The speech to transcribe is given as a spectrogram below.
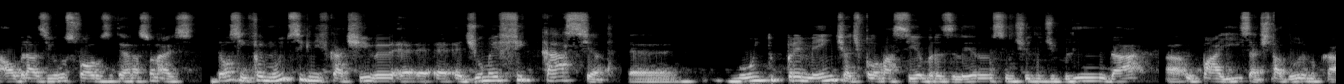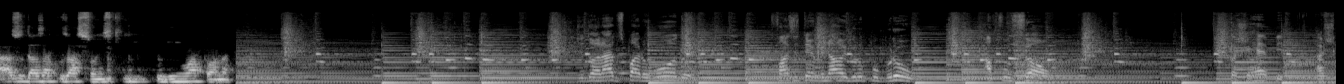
ao Brasil nos fóruns internacionais. Então, assim, foi muito significativo, é, é, é, é de uma eficácia é, muito premente a diplomacia brasileira no sentido de blindar uh, o país, a ditadura no caso, das acusações que, que vinham à tona. De Dourados para o Mundo, fase terminal e grupo Bru, a fusão. Rap, acho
